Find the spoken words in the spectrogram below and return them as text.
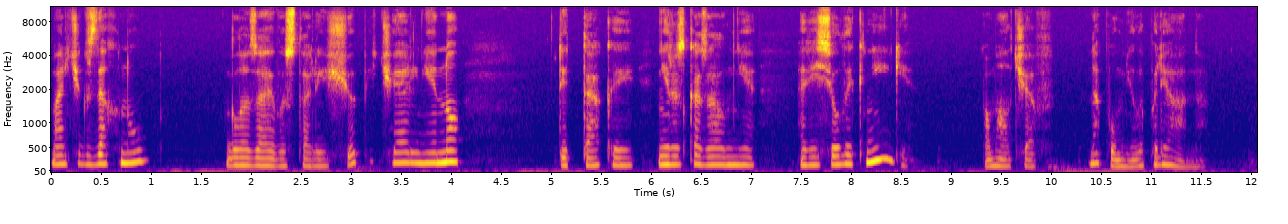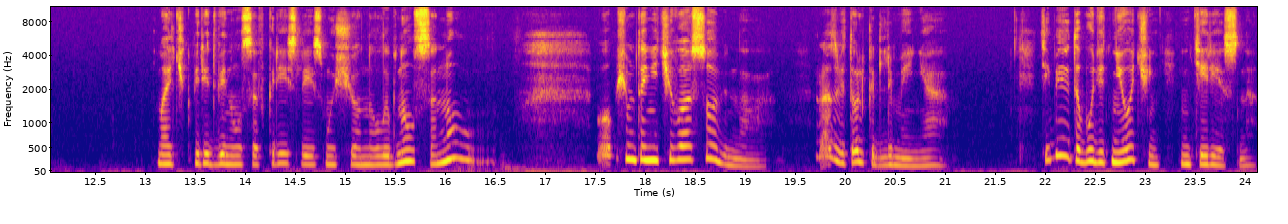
Мальчик вздохнул. Глаза его стали еще печальнее, но ты так и не рассказал мне о веселой книге, помолчав, напомнила Полианна. Мальчик передвинулся в кресле и смущенно улыбнулся. Ну, в общем-то, ничего особенного. Разве только для меня. Тебе это будет не очень интересно.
